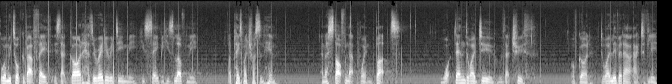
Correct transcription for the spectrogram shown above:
when we talk about faith is that God has already redeemed me, He's saved me, He's loved me. If I place my trust in Him. And I start from that point. But what then do I do with that truth of God? Do I live it out actively?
